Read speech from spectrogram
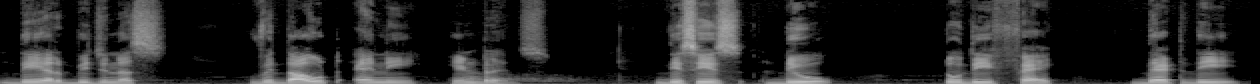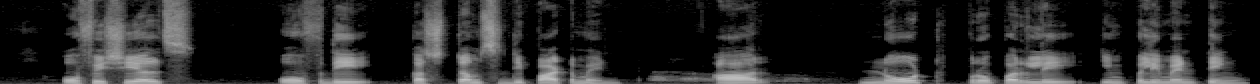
their business without any hindrance. This is due to the fact that the officials of the customs department are not properly implementing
